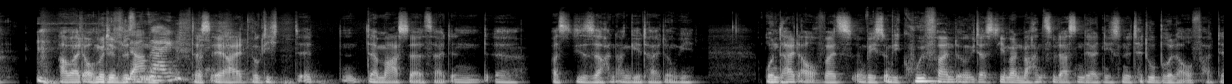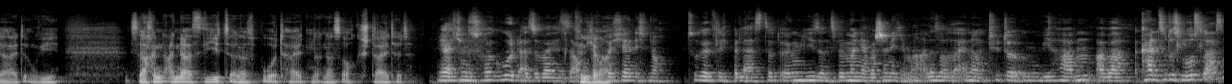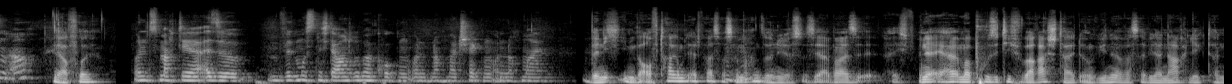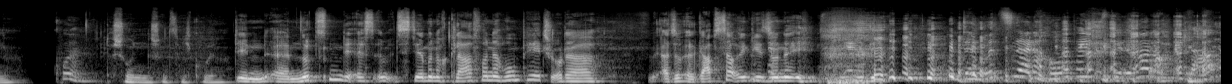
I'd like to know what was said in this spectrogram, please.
aber halt auch mit dem Wissen, dass er halt wirklich äh, der Master ist halt in, äh, was diese Sachen angeht halt irgendwie. Und halt auch, weil es irgendwie, ich es irgendwie cool fand, irgendwie das jemand machen zu lassen, der halt nicht so eine Tattoo-Brille auf hat, der halt irgendwie Sachen anders sieht, anders beurteilt und anders auch gestaltet. Ja, ich finde das voll gut, also weil es auch auch. euch ja nicht noch zusätzlich belastet irgendwie, sonst will man ja wahrscheinlich immer alles aus einer Tüte irgendwie haben. Aber kannst du das loslassen auch? Ja, voll. Und es macht dir, also du musst nicht dauernd drüber gucken und nochmal checken und nochmal. Wenn ich ihn beauftrage mit etwas, was er machen soll, nee, das ist ja immer, ich bin ja eher immer positiv überrascht halt irgendwie, ne, was er wieder nachlegt dann. Ne. Cool. Das ist schon, schon ziemlich cool. Ja. Den ähm, Nutzen, der ist, ist dir immer noch klar von der Homepage oder also äh, gab es da irgendwie so eine Und der Nutzen deiner Homepage ist dir immer noch klar?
